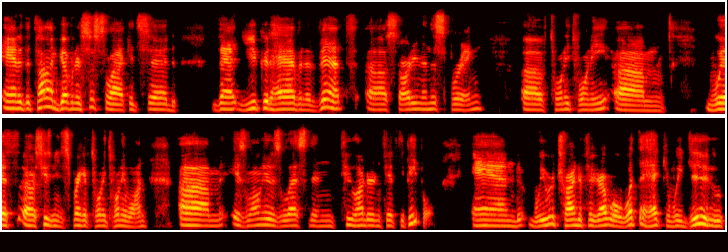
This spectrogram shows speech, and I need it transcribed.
and at the time, Governor Sisolak had said that you could have an event uh, starting in the spring of 2020 um, with, uh, excuse me, the spring of 2021, um, as long as it was less than 250 people. And we were trying to figure out, well, what the heck can we do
